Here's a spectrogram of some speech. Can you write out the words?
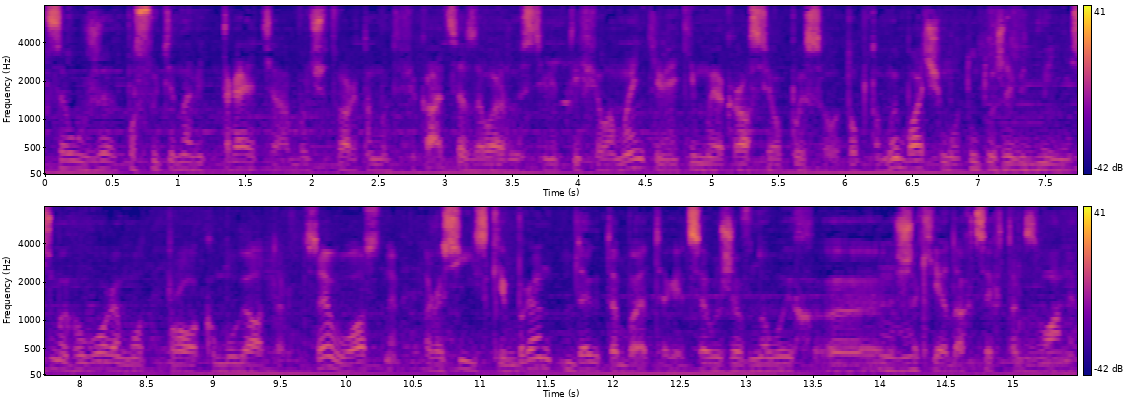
Це вже по суті навіть третя або четверта модифікація, в залежності від тих елементів, які ми якраз і описували. Тобто ми бачимо тут уже відмінність. Ми говоримо про акумулятор. Це власне російський бренд Delta Battery. Це вже в нових е, шахедах цих так званих.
